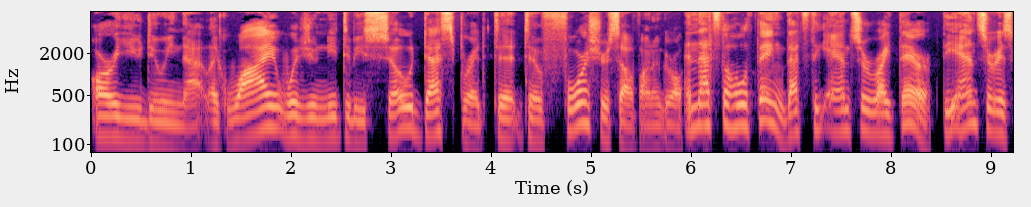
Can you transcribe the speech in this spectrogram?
are you doing that? Like, why would you need to be so desperate to, to force yourself on a girl? And that's the whole thing. That's the answer right there. The answer is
